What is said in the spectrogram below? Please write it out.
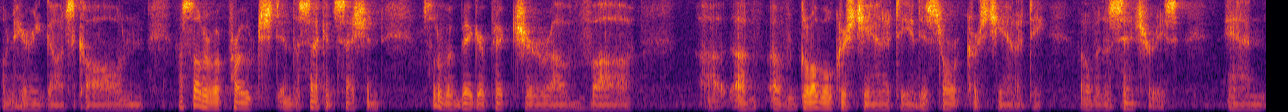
on hearing God's call? And I sort of approached in the second session sort of a bigger picture of uh, uh of, of global Christianity and historic Christianity over the centuries, and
